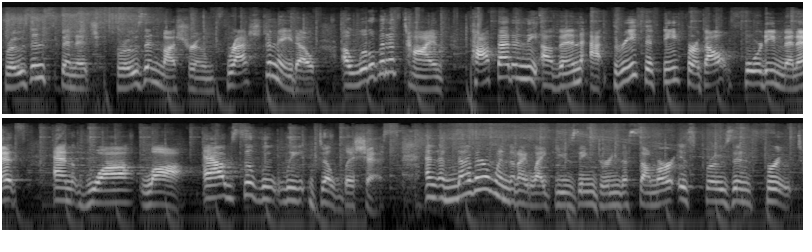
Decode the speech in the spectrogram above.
frozen spinach, frozen mushroom, fresh tomato, a little bit of thyme, pop that in the oven at 350 for about 40 minutes, and voila, absolutely delicious. And another one that I like using during the summer is frozen fruit.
